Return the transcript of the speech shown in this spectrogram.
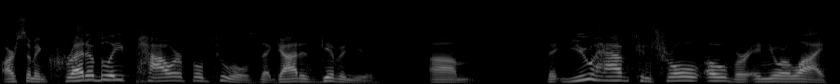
are some incredibly powerful tools that God has given you um, that you have control over in your life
